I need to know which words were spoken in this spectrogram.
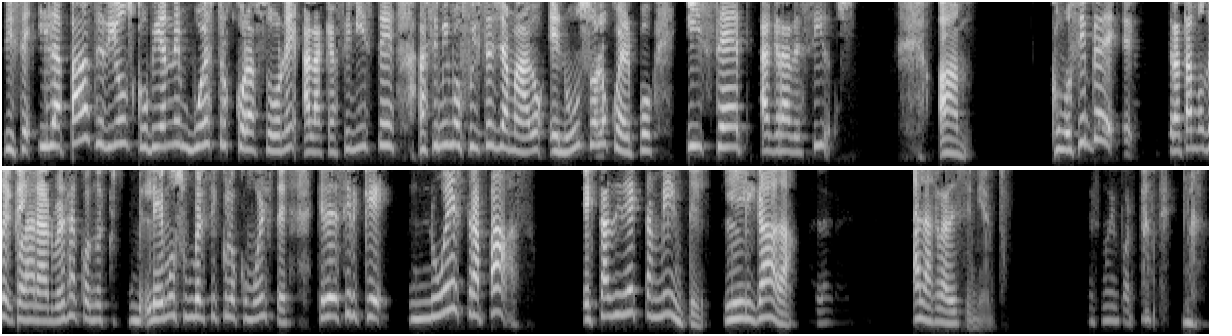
Dice, y la paz de Dios gobierna en vuestros corazones, a la que asimismo, asimismo fuisteis llamado en un solo cuerpo, y sed agradecidos. como siempre eh, tratamos de aclarar, ¿verdad? Cuando leemos un versículo como este, quiere decir que nuestra paz está directamente ligada al agradecimiento. Es muy importante.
